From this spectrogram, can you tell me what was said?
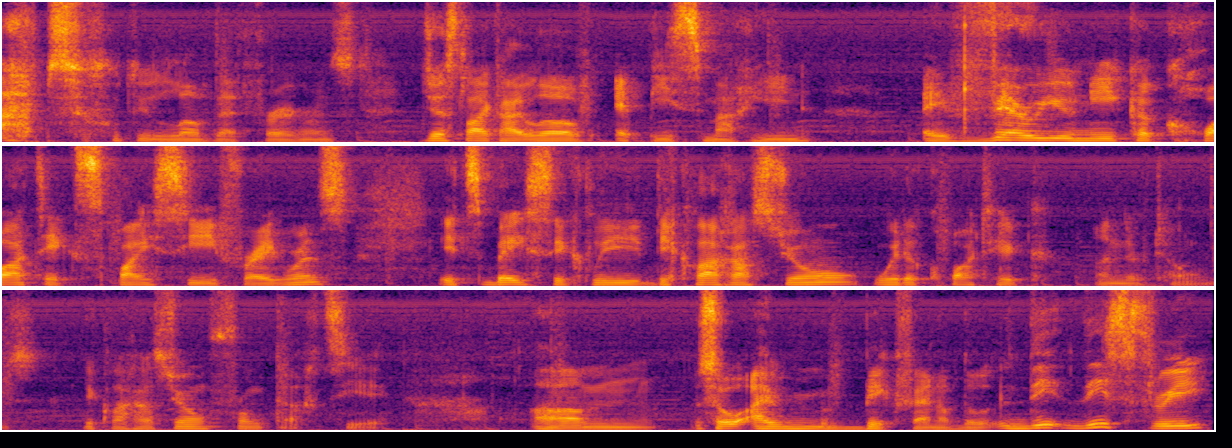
Absolutely love that fragrance just like I love Épice Marine, a very unique aquatic spicy fragrance. It's basically Déclaration with aquatic undertones. Déclaration from Cartier. Um, so I'm a big fan of those. The, these three,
